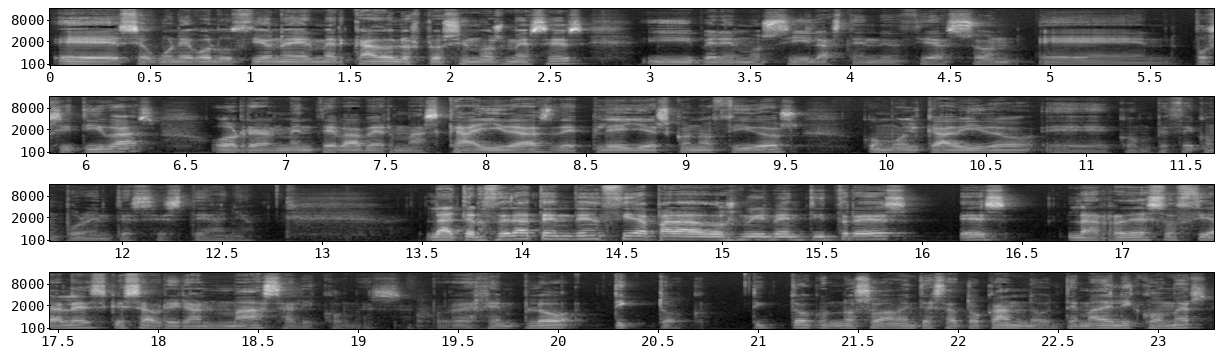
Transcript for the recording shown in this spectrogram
eh, según evolucione el mercado en los próximos meses y veremos si las tendencias son eh, positivas o realmente va a haber más caídas de players conocidos como el que ha habido eh, con PC Componentes este año. La tercera tendencia para 2023 es las redes sociales que se abrirán más al e-commerce. Por ejemplo, TikTok. TikTok no solamente está tocando el tema del e-commerce,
